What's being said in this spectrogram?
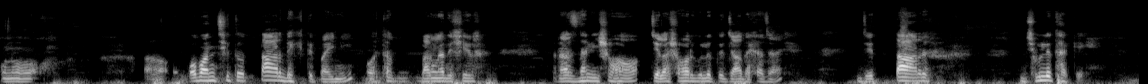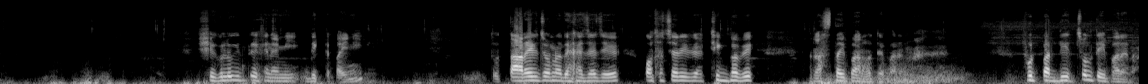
কোনো অবাঞ্ছিত তার দেখতে পাইনি। অর্থাৎ বাংলাদেশের রাজধানী সহ, জেলা শহরগুলোতে যা দেখা যায়, যে তার ঝুলে থাকে, সেগুলো কিন্তু এখানে আমি দেখতে পাইনি। তো তারের জন্য দেখা যায় যে পথচারীরা ঠিকভাবে রাস্তায় পার হতে পারে না। ফুটপাথ দিয়ে চলতেই পারে না।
